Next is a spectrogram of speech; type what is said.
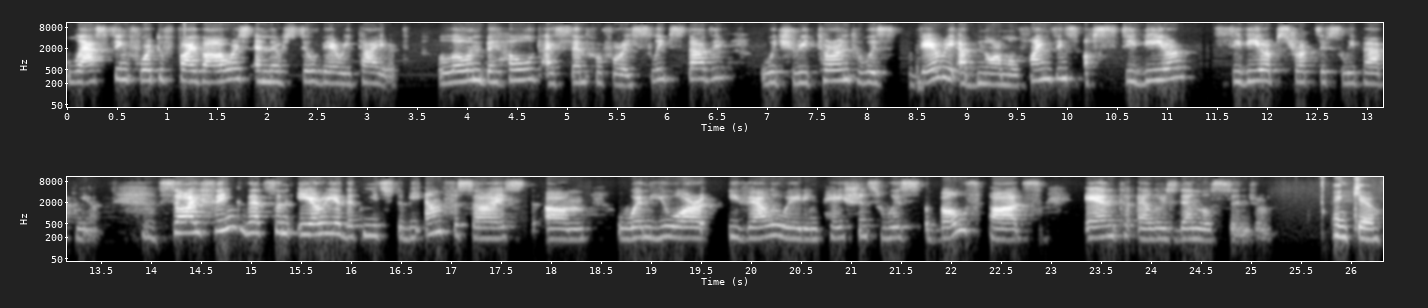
lasting four to five hours and they're still very tired lo and behold, I sent her for a sleep study, which returned with very abnormal findings of severe, severe obstructive sleep apnea. Hmm. So I think that's an area that needs to be emphasized um, when you are evaluating patients with both POTS and Ehlers-Danlos syndrome. Thank you.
